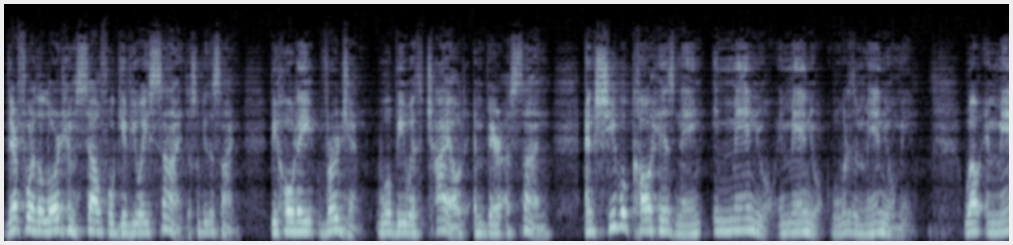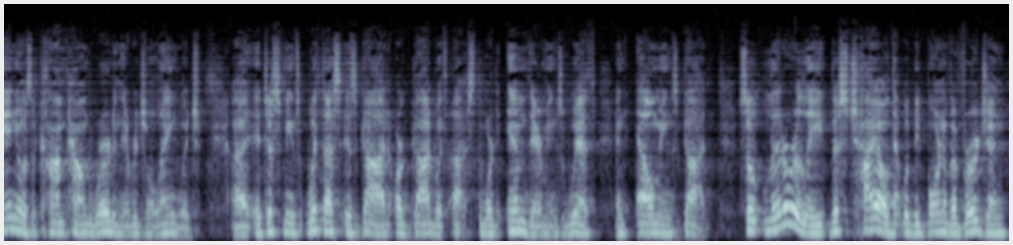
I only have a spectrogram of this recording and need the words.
Therefore, the Lord Himself will give you a sign. This will be the sign. Behold, a virgin will be with child and bear a son, and she will call his name Emmanuel. Emmanuel. Well, what does Emmanuel mean? Well, Emmanuel is a compound word in the original language. Uh, it just means with us is God or God with us. The word M there means with, and El means God. So, literally, this child that would be born of a virgin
